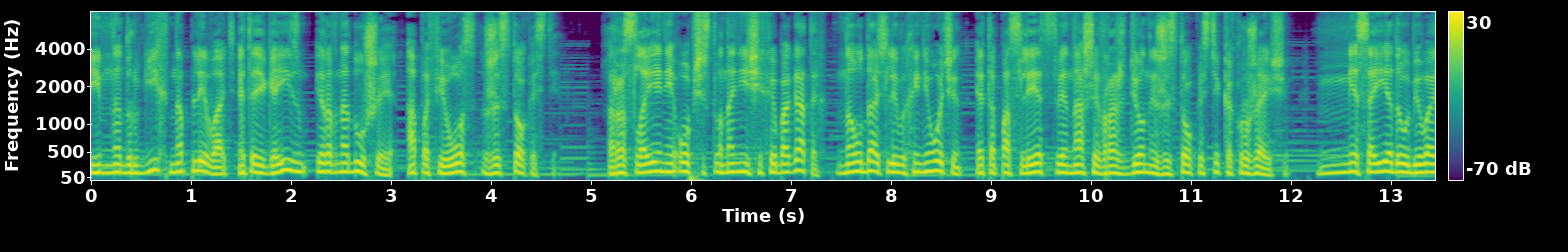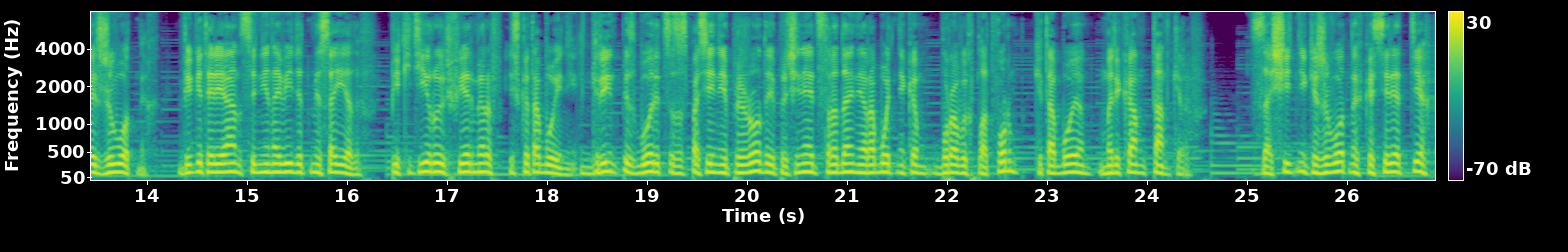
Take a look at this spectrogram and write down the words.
Им на других наплевать. Это эгоизм и равнодушие, апофеоз жестокости. Расслоение общества на нищих и богатых, на удачливых и не очень – это последствия нашей врожденной жестокости к окружающим. Мясоеды убивают животных. Вегетарианцы ненавидят мясоедов, пикетируют фермеров и скотобойни. Гринпис борется за спасение природы и причиняет страдания работникам буровых платформ, китобоям, морякам танкеров. Защитники животных костерят тех,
